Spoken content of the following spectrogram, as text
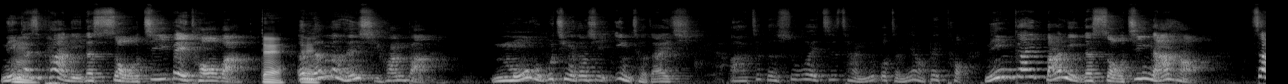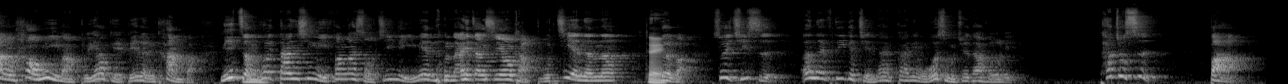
你应该是怕你的手机被偷吧？对、嗯。而人们很喜欢把模糊不清的东西硬扯在一起啊，这个数位资产如果怎么样被偷，你应该把你的手机拿好。账号密码不要给别人看吧？你怎么会担心你放在手机里面的那一张信用卡不见了呢？对，对吧？所以其实 NFT 一个简单的概念，我为什么觉得它合理？它就是把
